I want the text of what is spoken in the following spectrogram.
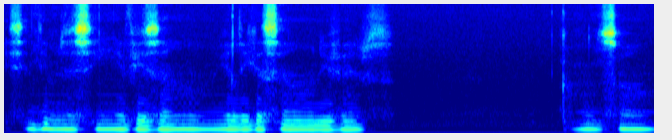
E sentimos assim a visão e a ligação ao universo como um sol.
